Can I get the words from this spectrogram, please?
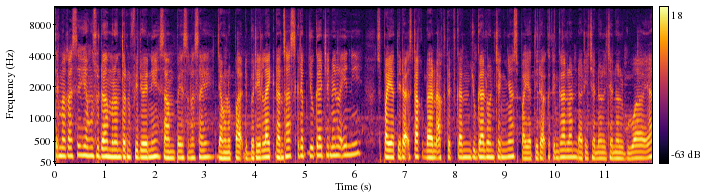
Terima kasih yang sudah menonton video ini sampai selesai. Jangan lupa diberi like dan subscribe juga channel ini supaya tidak stuck dan aktifkan juga loncengnya supaya tidak ketinggalan dari channel-channel gua ya.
